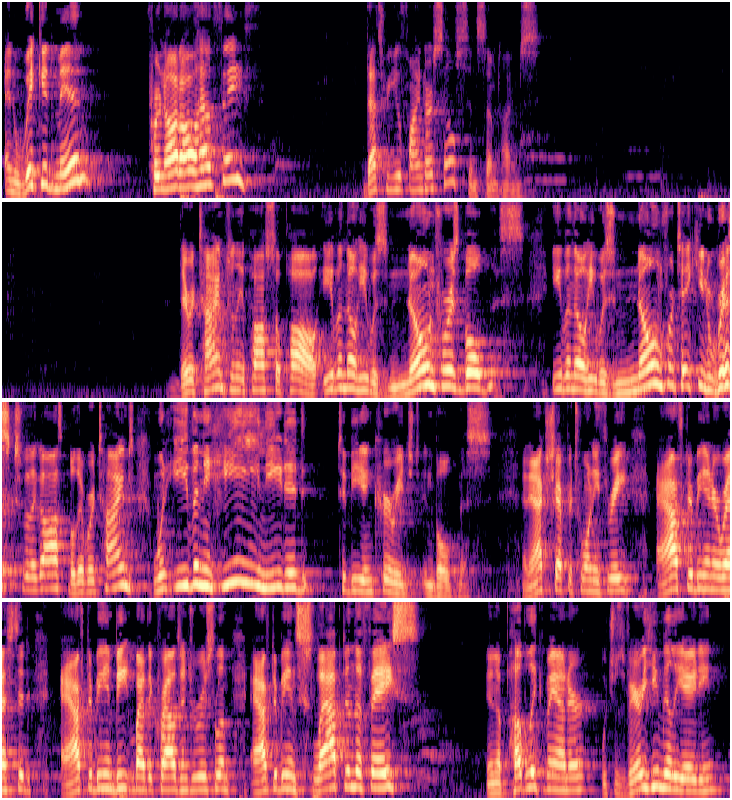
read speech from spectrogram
and wicked men, for not all have faith. That's where you find ourselves in sometimes. There were times when the Apostle Paul, even though he was known for his boldness, even though he was known for taking risks for the gospel, there were times when even he needed to be encouraged in boldness. In Acts chapter 23, after being arrested, after being beaten by the crowds in Jerusalem, after being slapped in the face in a public manner, which was very humiliating,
